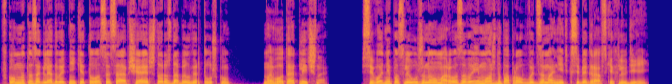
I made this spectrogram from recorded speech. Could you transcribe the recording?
В комнату заглядывает Никитос и сообщает, что раздобыл вертушку. Ну вот и отлично. Сегодня после ужина у Морозова и можно попробовать заманить к себе графских людей.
